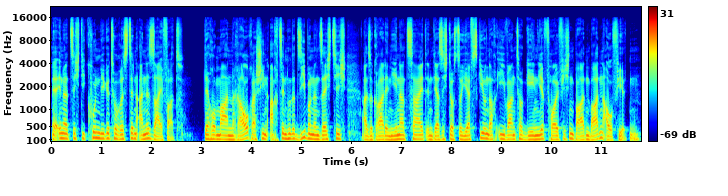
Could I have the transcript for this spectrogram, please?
Erinnert sich die kundige Touristin Anne Seifert. Der Roman Rauch erschien 1867, also gerade in jener Zeit, in der sich Dostojewski und auch Iwan Turgenev häufig in Baden-Baden aufhielten.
